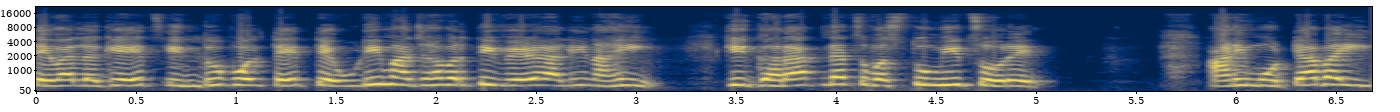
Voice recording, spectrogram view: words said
तेव्हा लगेच इंदू बोलते तेवढी माझ्यावरती वेळ आली नाही की घरातल्याच वस्तू मी चोरेन. आणि मोठ्या बाई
